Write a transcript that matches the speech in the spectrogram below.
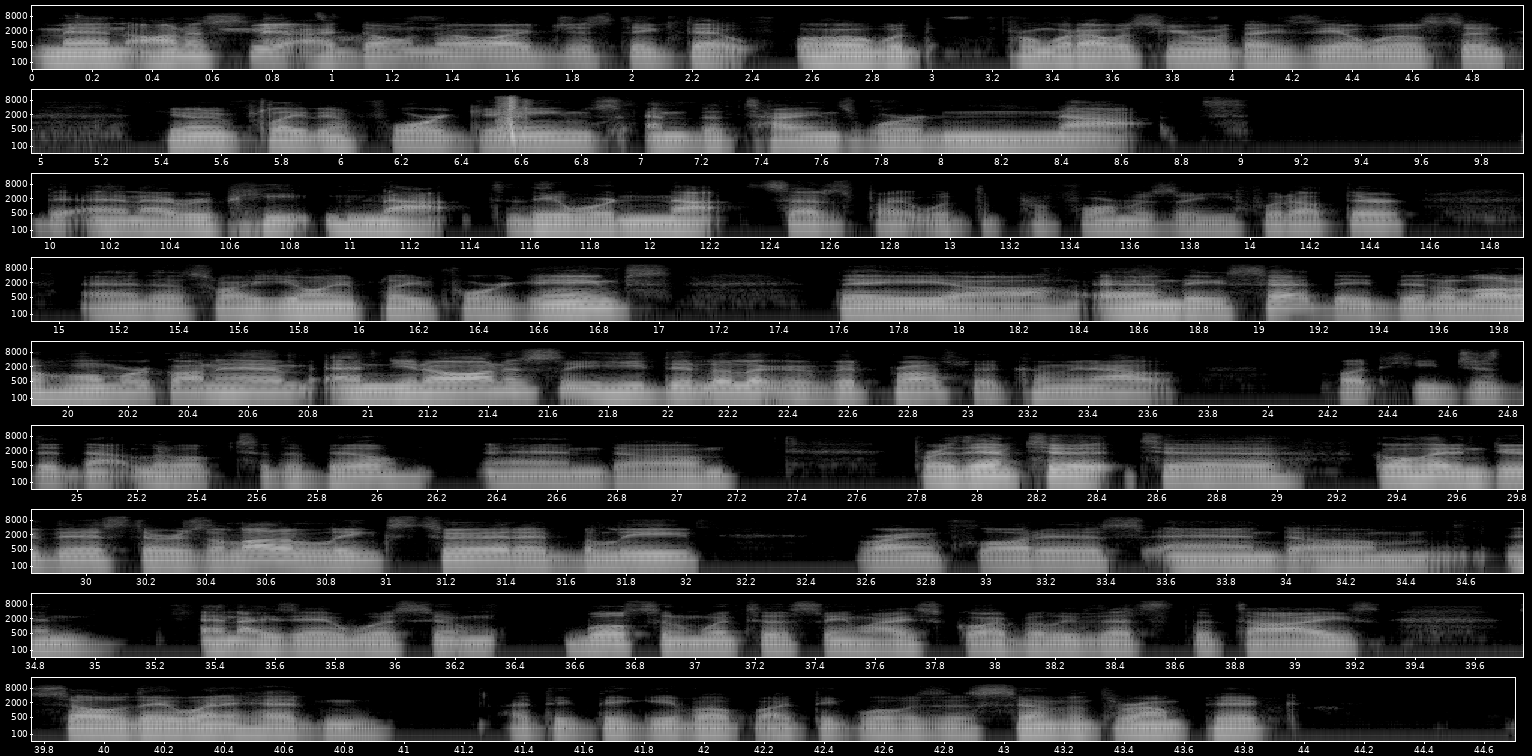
Man, honestly, I don't know. I just think that uh, with from what I was hearing with Isaiah Wilson, he only played in four games, and the Titans were not and I repeat, not. They were not satisfied with the performance that he put out there, and that's why he only played four games. They uh and they said they did a lot of homework on him, and you know, honestly, he did look like a good prospect coming out, but he just did not live up to the bill. And um, for them to to go ahead and do this, there's a lot of links to it. I believe Brian Flores and um and and Isaiah Wilson Wilson went to the same high school. I believe that's the ties. So they went ahead and I think they gave up. I think what was a seventh round pick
